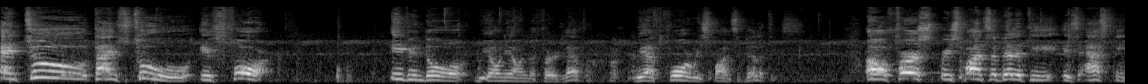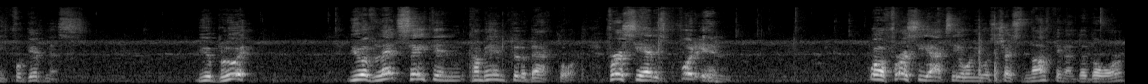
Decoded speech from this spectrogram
And two times two is four. Even though we only on the third level, we have four responsibilities. Our first responsibility is asking forgiveness. You blew it. You have let Satan come into the back door. First, he had his foot in. Well, first, he actually only was just knocking at the door.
